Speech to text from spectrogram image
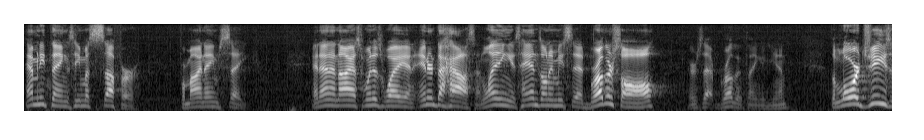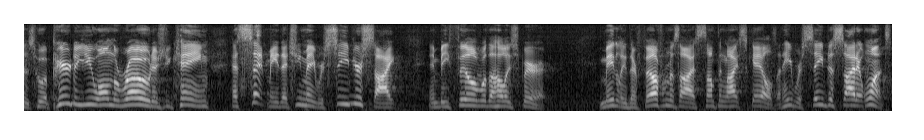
how many things he must suffer for my name's sake. And Ananias went his way and entered the house, and laying his hands on him, he said, Brother Saul, there's that brother thing again. The Lord Jesus, who appeared to you on the road as you came, has sent me that you may receive your sight and be filled with the Holy Spirit. Immediately there fell from his eyes something like scales, and he received his sight at once,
